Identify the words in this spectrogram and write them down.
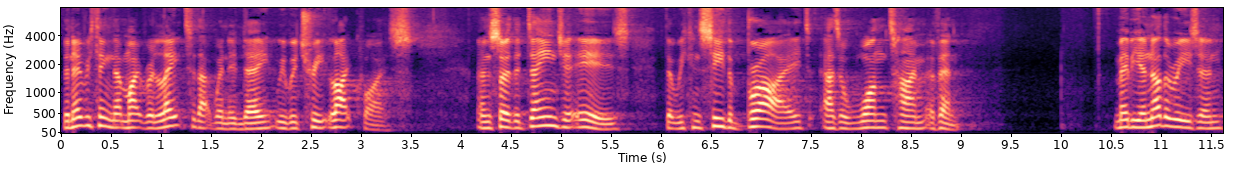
then everything that might relate to that wedding day we would treat likewise. And so the danger is that we can see the bride as a one time event. Maybe another reason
